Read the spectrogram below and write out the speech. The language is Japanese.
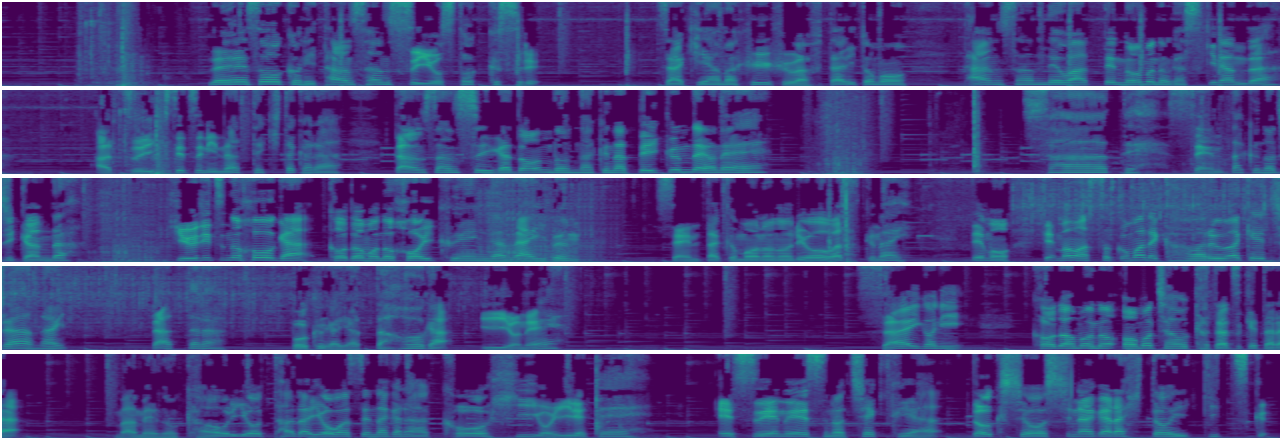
冷蔵庫に炭酸水をストックする。ザキヤマ夫婦は2人とも炭酸で割って飲むのが好きなんだ。暑い季節になってきたから炭酸水がどんどんなくなっていくんだよね。さーて洗濯の時間だ。休日の方が子供の保育園がない分洗濯物の量は少ない。でも手間はそこまで変わるわけじゃない。だったら僕がやった方がいいよね。最後に子供のおもちゃを片付けたら豆の香りを漂わせながらコーヒーを入れて SNS のチェックや読書をしながら一息つく。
